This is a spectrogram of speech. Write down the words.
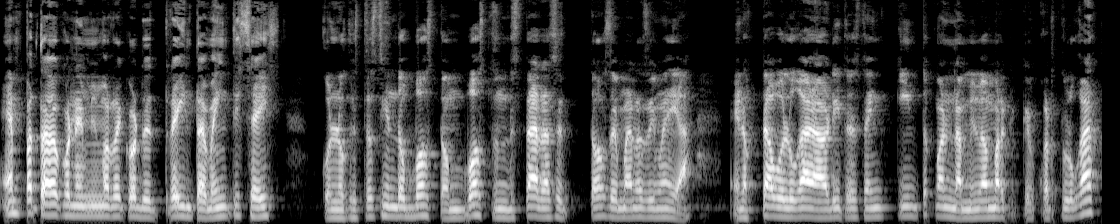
empatado con el mismo récord de 30-26 con lo que está haciendo Boston. Boston de estar hace dos semanas y media en octavo lugar, ahorita está en quinto con la misma marca que el cuarto lugar.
